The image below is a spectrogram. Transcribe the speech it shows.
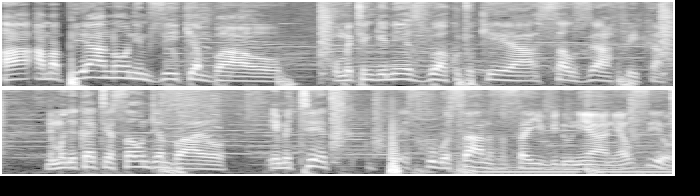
Uh, Amapiano ni mziki ambao umetengenezwa kutokea South Africa. Ni moja kati ya saundi ambayo imetake place kubwa sana sasa hivi duniani, au sio?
